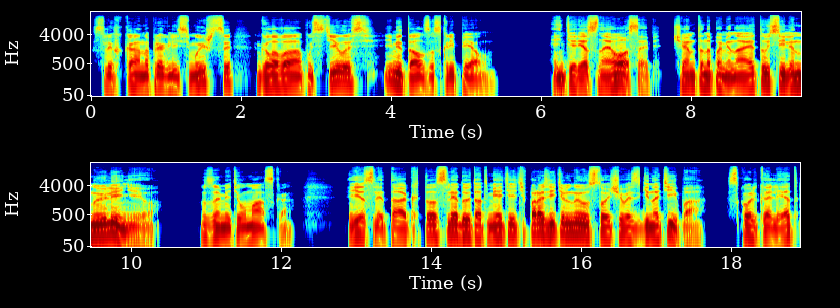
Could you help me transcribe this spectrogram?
Слегка напряглись мышцы, голова опустилась, и металл заскрипел. «Интересная особь. Чем-то напоминает усиленную линию», — заметил Маска. «Если так, то следует отметить поразительную устойчивость генотипа. Сколько лет,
